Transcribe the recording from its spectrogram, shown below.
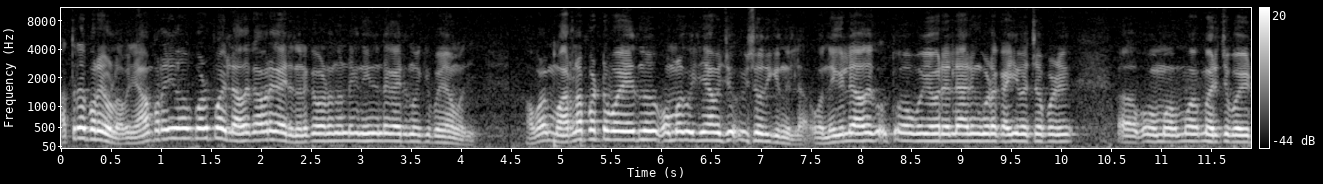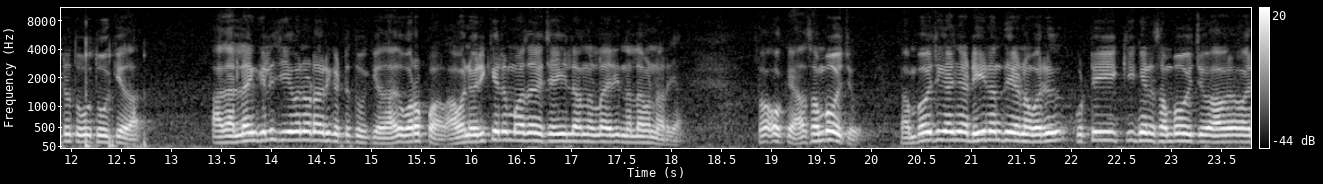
അത്രേ പറയുള്ളൂ. അപ്പോൾ ഞാൻ പറയുന്നത് കുഴപ്പമില്ല അതൊക്കെ അവരുടെ കാര്യം. നിനക്ക് വേണമെന്നുണ്ടെങ്കിൽ നീ നിന്റെ കാര്യം നോക്കി പോയാൽ മതി. അവൾ മരണപ്പെട്ടു പോയെന്ന് നമ്മൾ ഞാൻ വിശ്വ- വിശ്വസിക്കുന്നില്ല. ഒന്നുകിൽ അത് ഇവരെല്ലാവരും കൂടെ കൈ വെച്ചപ്പോൾ മരിച്ചു പോയിട്ട് തൂ തൂക്കിയതാണ് അതല്ലെങ്കിൽ ജീവനോട് അവർ കെട്ടി തൂക്കിയതാണ് അത് ഉറപ്പാണ് അവൻ ഒരിക്കലും അത് ചെയ്യില്ല എന്നുള്ള കാര്യം നല്ലവണ്ണം അറിയാം. സോ ഓക്കെ അത് സംഭവിച്ചു. സംഭവിച്ചു കഴിഞ്ഞാൽ ഡീൻ എന്ത് ചെയ്യണം? ഒരു കുട്ടിക്ക് ഇങ്ങനെ സംഭവിച്ചു അവർ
